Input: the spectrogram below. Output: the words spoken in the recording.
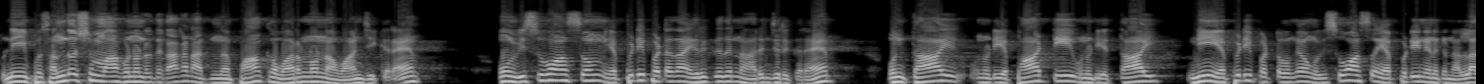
நீ இப்போ சந்தோஷமாகணுன்றதுக்காக நான் பார்க்க வரணும்னு நான் வாஞ்சிக்கிறேன். உன் விசுவாசம் எப்படிப்பட்டதா இருக்குதுன்னு நான் அறிஞ்சிருக்கிறேன். உன் தாய் உன்னுடைய பாட்டி உன்னுடைய தாய் நீ எப்படிப்பட்டவங்க உங்க விசுவாசம் எப்படின்னு எனக்கு நல்லா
